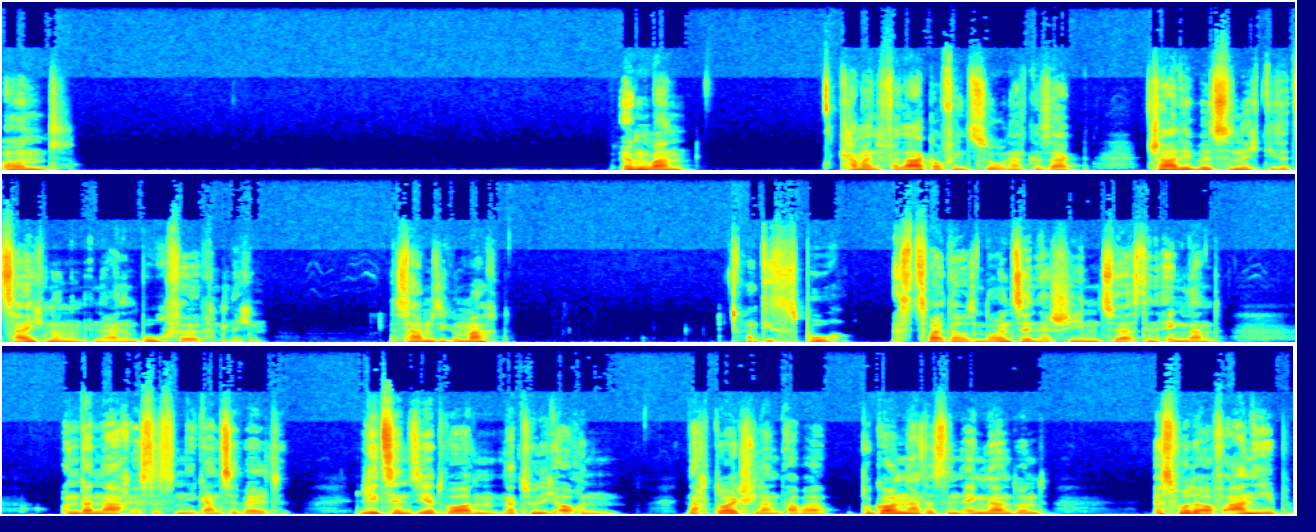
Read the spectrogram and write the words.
Und irgendwann kam ein Verlag auf ihn zu und hat gesagt, Charlie, willst du nicht diese Zeichnungen in einem Buch veröffentlichen? Das haben sie gemacht. Und dieses Buch ist 2019 erschienen, zuerst in England und danach ist es in die ganze Welt lizenziert worden, natürlich auch in, nach Deutschland, aber begonnen hat es in England und es wurde auf Anhieb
